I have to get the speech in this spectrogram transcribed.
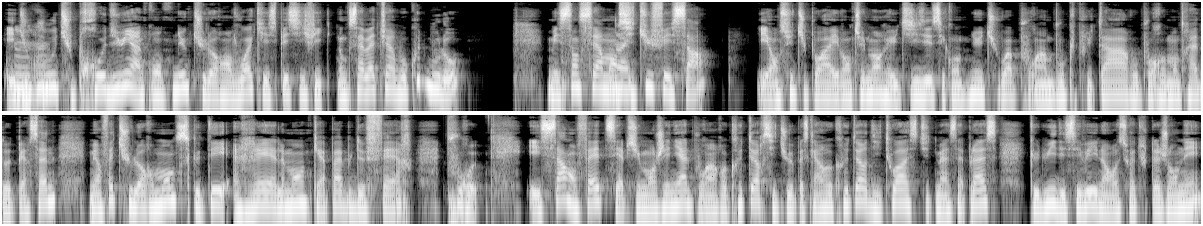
Et du mhm. coup, tu produis un contenu que tu leur envoies qui est spécifique. Donc ça va te faire beaucoup de boulot. Mais sincèrement, si tu fais ça, et ensuite, tu pourras éventuellement réutiliser ces contenus, tu vois, pour un book plus tard ou pour remontrer à d'autres personnes. Mais en fait, tu leur montres ce que tu es réellement capable de faire pour eux. Et ça, en fait, c'est absolument génial pour un recruteur, si tu veux. Parce qu'un recruteur, dis-toi, si tu te mets à sa place, que lui, des CV, il en reçoit toute la journée,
